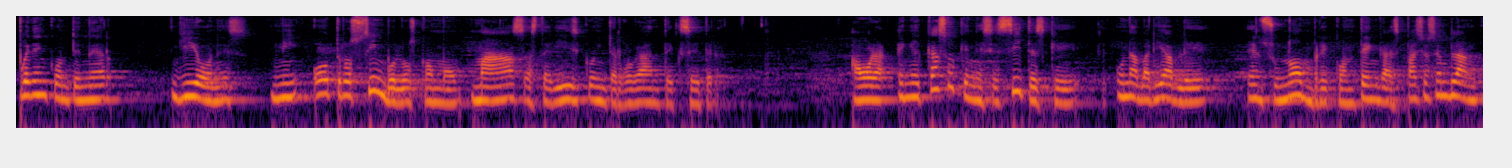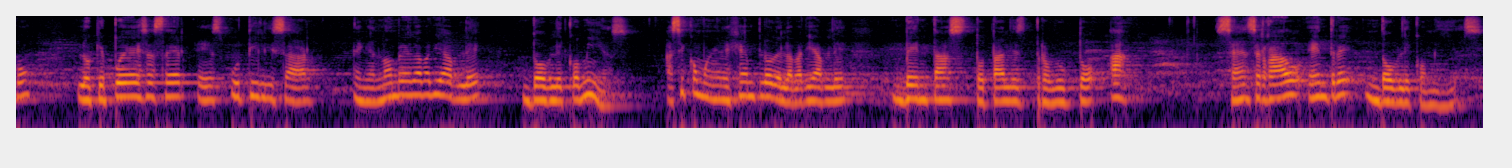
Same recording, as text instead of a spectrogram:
pueden contener guiones ni otros símbolos como más, asterisco, interrogante, etc. Ahora, en el caso que necesites que una variable en su nombre contenga espacios en blanco, lo que puedes hacer es utilizar en el nombre de la variable doble comillas, así como en el ejemplo de la variable ventas totales producto A. Se ha encerrado entre doble comillas.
